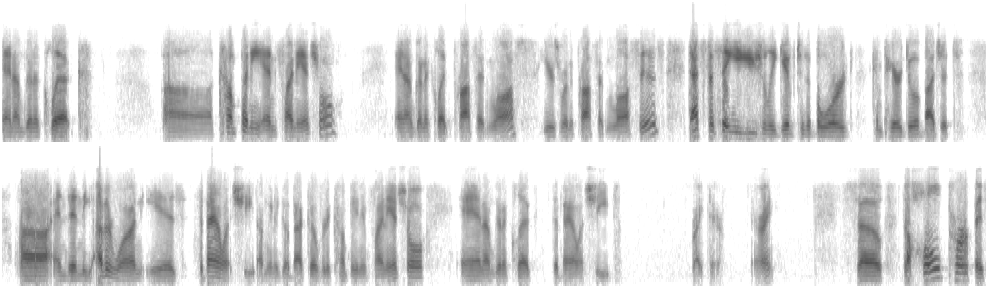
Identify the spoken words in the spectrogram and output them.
and I'm going to click uh, Company and Financial, and I'm going to click Profit and Loss. Here's where the profit and loss is. That's the thing you usually give to the board compared to a budget. Uh, and then the other one is the balance sheet. I'm going to go back over to Company and Financial, and I'm going to click the balance sheet right there. All right. So the whole purpose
